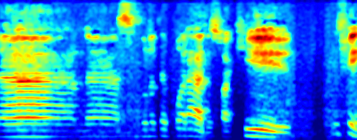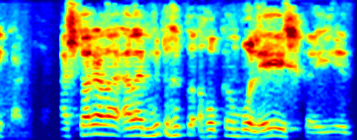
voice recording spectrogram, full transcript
na, na segunda temporada. Só que, enfim, cara, a história ela, ela é muito rocambolesca e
